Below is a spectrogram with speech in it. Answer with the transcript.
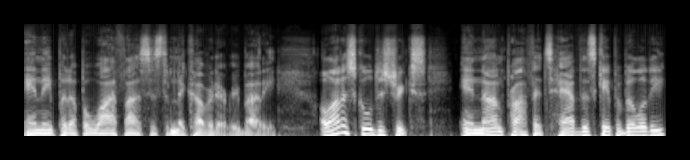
and they put up a Wi-Fi system that covered everybody. A lot of school districts and nonprofits have this capability,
